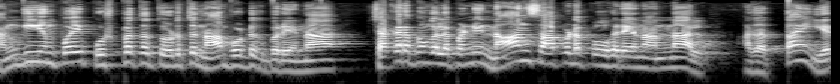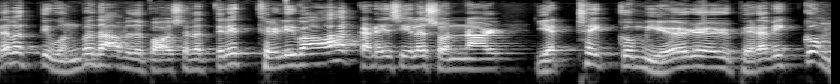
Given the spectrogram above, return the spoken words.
அங்கேயும் போய் புஷ்பத்தை தொடுத்து நான் போட்டுக்க போகிறேன்னா சக்கரை பொங்கலை பண்ணி நான் சாப்பிட போகிறேன் அன்னால் அதைத்தான் இருபத்தி ஒன்பதாவது பாசுரத்திலே தெளிவாக கடைசியில சொன்னாள் எற்றைக்கும் ஏழேழு பிறவிக்கும்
